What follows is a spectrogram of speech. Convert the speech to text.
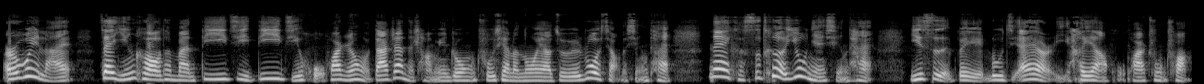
而未来，在《银河奥特曼》第一季第一集火花人偶大战的场面中，出现了诺亚最为弱小的形态——奈克斯特幼年形态，疑似被路基埃尔以黑暗火花重创。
